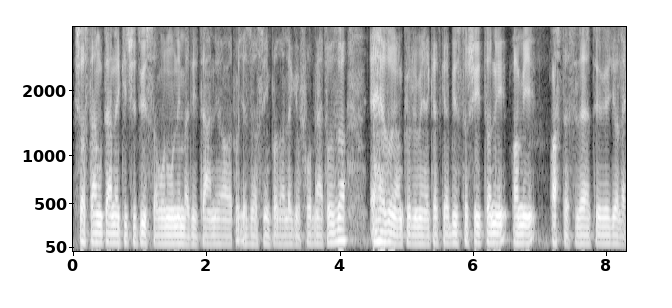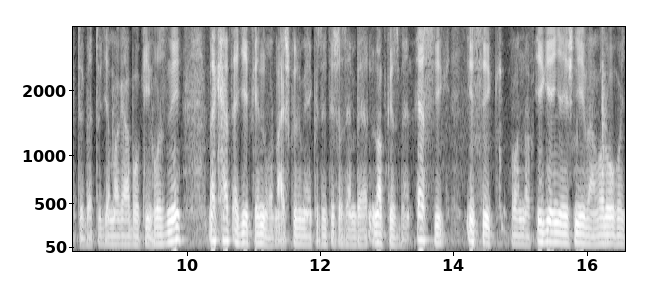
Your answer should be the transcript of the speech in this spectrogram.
és aztán utána egy kicsit visszavonulni, meditálni, hogy ez a színpadon a legjobb formát hozza. Ehhez olyan körülményeket kell biztosítani, ami azt teszi lehetővé, hogy a legtöbbet tudja magából kihozni, meg hát egyébként normális körülmények között is az ember napközben eszik, iszik, vannak igénye, és nyilvánvaló, hogy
